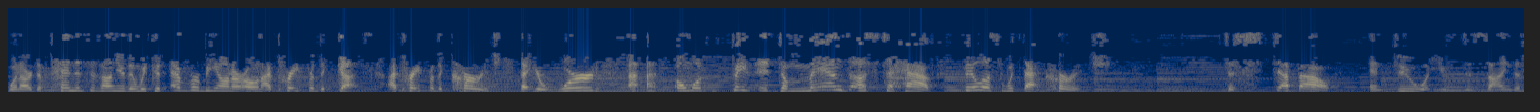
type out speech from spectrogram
when our dependence is on you than we could ever be on our own. I pray for the guts. I pray for the courage that your word uh, uh almost it demands us to have. Fill us with that courage to step out and do what you've designed us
